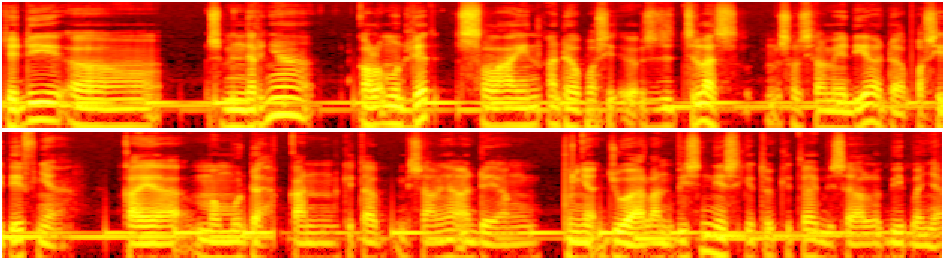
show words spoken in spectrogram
Jadi uh, sebenarnya kalau mau dilihat selain ada positif jelas sosial media ada positifnya kayak memudahkan kita misalnya ada yang punya jualan bisnis gitu kita bisa lebih banyak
